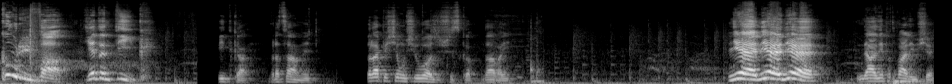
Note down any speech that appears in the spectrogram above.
Kurwa! Jeden tik! Witka, wracamy. To lepiej się musi ułożyć wszystko, dawaj. Nie, nie, nie! A, nie podpalił się.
